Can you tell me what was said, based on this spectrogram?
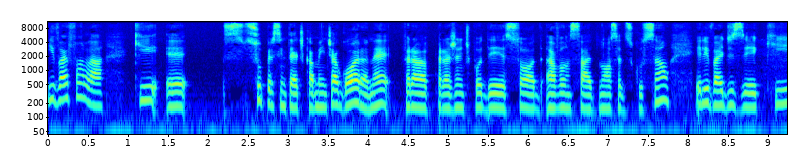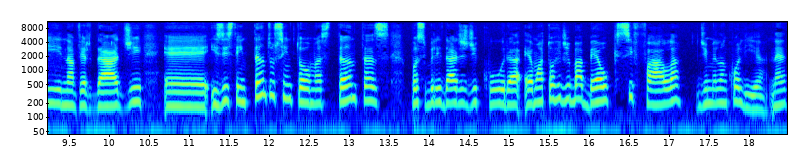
e vai falar que é, super sinteticamente agora, né, para a gente poder só avançar nossa discussão, ele vai dizer que, na verdade, é, existem tantos sintomas, tantas possibilidades de cura, é uma torre de Babel que se fala de melancolia, né?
